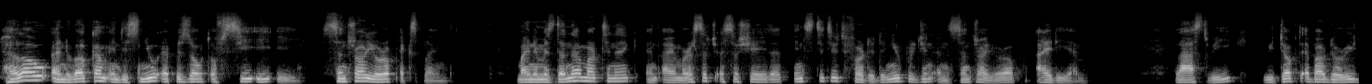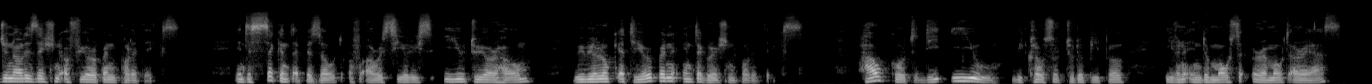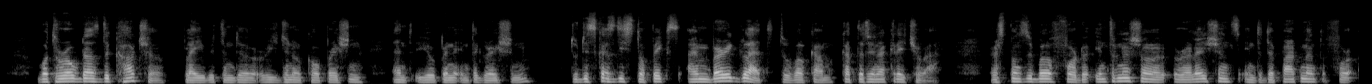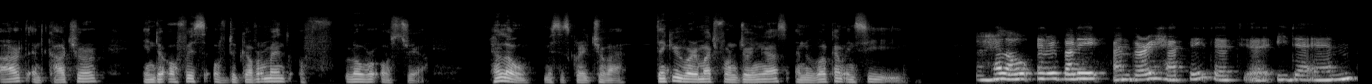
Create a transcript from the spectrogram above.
Hello and welcome in this new episode of CEE, Central Europe Explained. My name is Daniel Martinek and I am a Research Associate at Institute for the Danube Region and Central Europe, IDM. Last week, we talked about the regionalization of European politics. In the second episode of our series EU to Your Home, we will look at European integration politics. How could the EU be closer to the people, even in the most remote areas? What role does the culture play within the regional cooperation and European integration? To discuss these topics, I'm very glad to welcome Kateřina Krejčová, responsible for the international relations in the Department for Art and Culture in the Office of the Government of Lower Austria. Hello, Mrs. Krejčová. Thank you very much for joining us and welcome in. CEE. Hello, everybody. I'm very happy that uh, IDM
